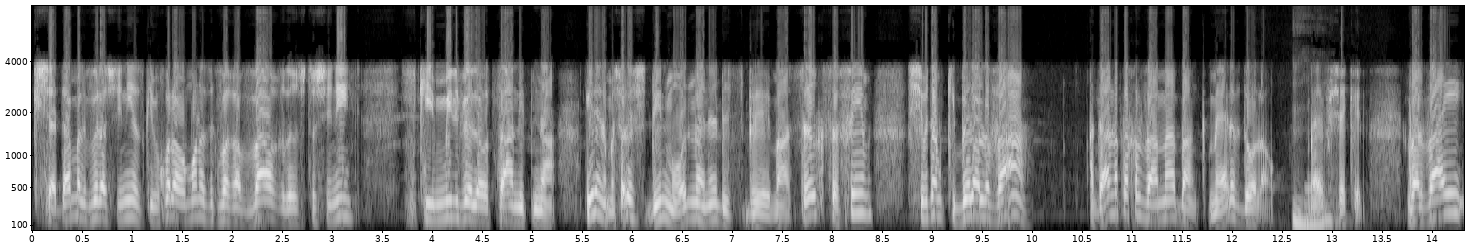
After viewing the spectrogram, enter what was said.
כשאדם מלווה לשני, אז כביכול הממון הזה כבר עבר לרשת השני, כי מילווה להוצאה ניתנה. הנה, למשל יש דין מאוד מעניין במעשר כספים, שאדם קיבל הלוואה. אדם לקח הלוואה מהבנק, 100 אלף דולר, 100 אלף שקל, והלוואה היא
